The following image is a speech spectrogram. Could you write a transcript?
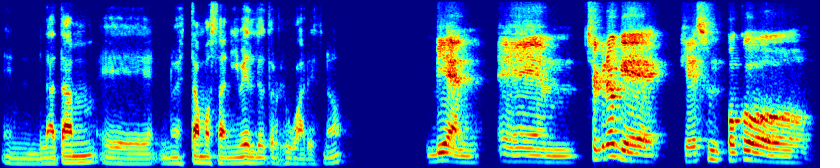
en la TAM eh, no estamos a nivel de otros lugares, ¿no? Bien, em, yo creo que, que, es un poco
